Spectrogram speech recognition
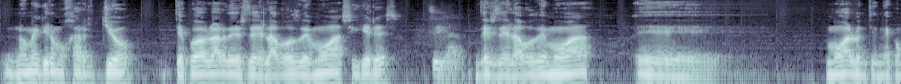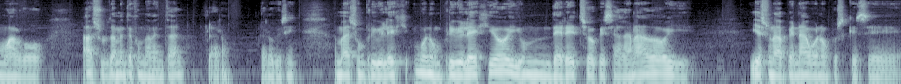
No me quiero mojar yo, te puedo hablar desde la voz de Moa, si quieres. Sí, claro. Desde la voz de Moa, eh, Moa lo entiende como algo absolutamente fundamental, claro, claro que sí. Además es un privilegio, bueno, un privilegio y un derecho que se ha ganado y, y es una pena, bueno, pues que se,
